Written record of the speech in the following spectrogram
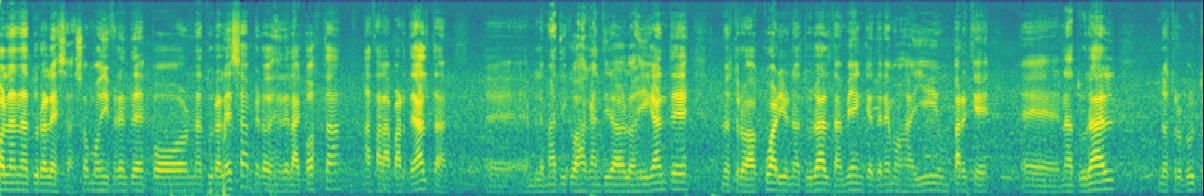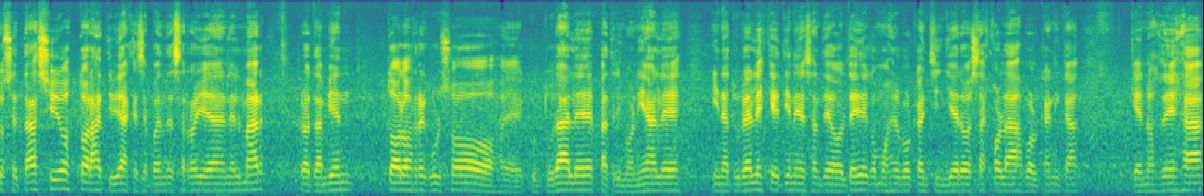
con la naturaleza. Somos diferentes por naturaleza, pero desde la costa hasta la parte alta. Eh, emblemáticos acantilados de los gigantes, nuestro acuario natural también que tenemos allí, un parque eh, natural, nuestros productos cetáceos, todas las actividades que se pueden desarrollar en el mar, pero también todos los recursos eh, culturales, patrimoniales y naturales que tiene Santiago del Teide, como es el volcán Chinllero, esas coladas volcánicas que nos deja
